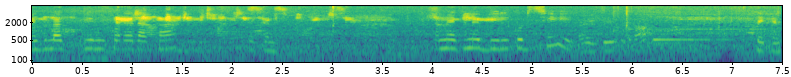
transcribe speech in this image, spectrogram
এগুলা ক্লিন করে রাখা। আমি এখানে বিল করছি। দেখেন।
